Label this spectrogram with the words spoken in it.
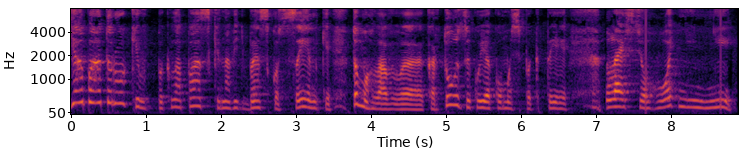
я багато років пекла паски навіть без косинки, то могла в е, картузику якомусь пекти. Але сьогодні ні.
